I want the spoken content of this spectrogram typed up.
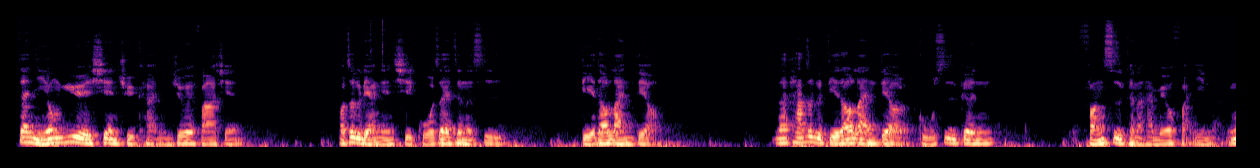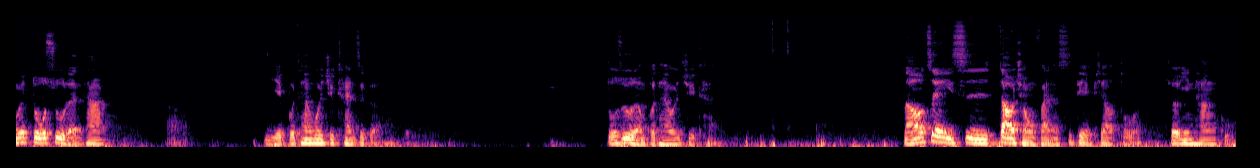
但你用月线去看，你就会发现，哇，这个两年期国债真的是跌到烂掉，那它这个跌到烂掉了，股市跟房市可能还没有反应呢，因为多数人他。也不太会去看这个，多数人不太会去看。然后这一次道琼反而是跌比较多，就银行股。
